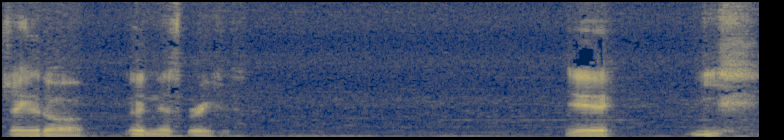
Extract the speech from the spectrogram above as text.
Shake it off. Goodness gracious. Yeah. Yeesh.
